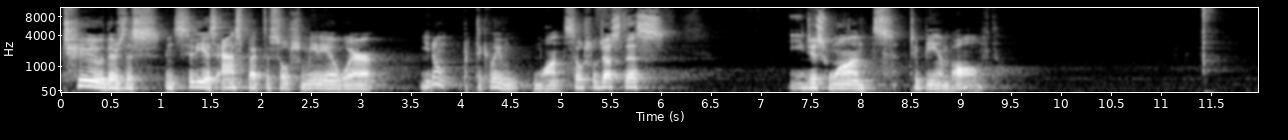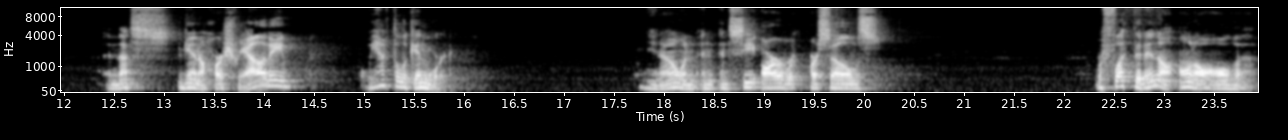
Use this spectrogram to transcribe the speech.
too, there's this insidious aspect of social media where you don't particularly want social justice, you just want to be involved. And that's, again, a harsh reality, but we have to look inward you know, and, and, and see our ourselves reflected in on, all that.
